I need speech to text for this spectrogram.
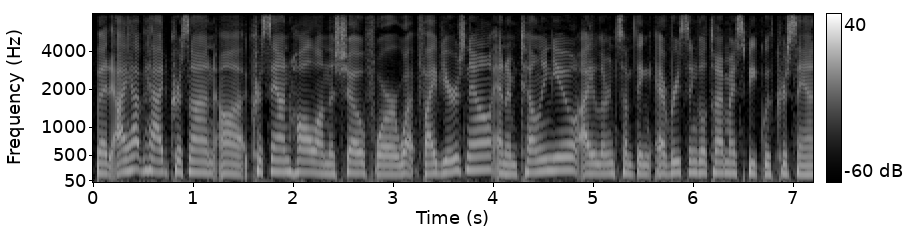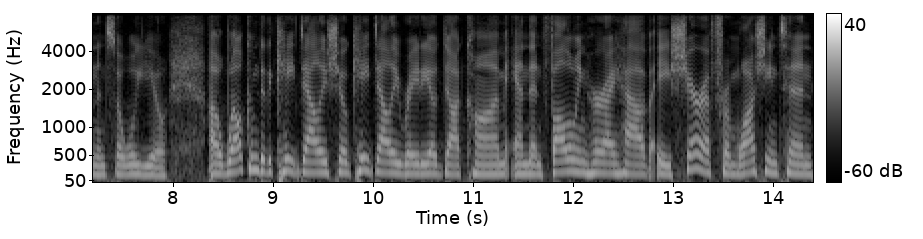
But I have had KrisAnne uh, Hall on the show for what five years now, and I'm telling you, I learn something every single time I speak with KrisAnne, and so will you. Uh, welcome to the Kate Dalley Show, KateDalleyRadio.com, and then following her, I have a sheriff from Washington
